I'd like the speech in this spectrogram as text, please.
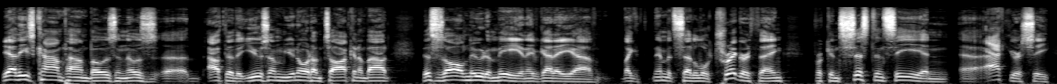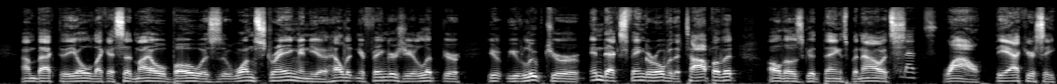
yeah, these compound bows and those uh, out there that use them, you know what I'm talking about. This is all new to me, and they've got a uh, like Emmett said, a little trigger thing for consistency and uh, accuracy. I'm back to the old, like I said, my old bow was one string, and you held it in your fingers. You lipped your, you, you looped your index finger over the top of it. All those good things. But now it's That's- wow, the accuracy.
